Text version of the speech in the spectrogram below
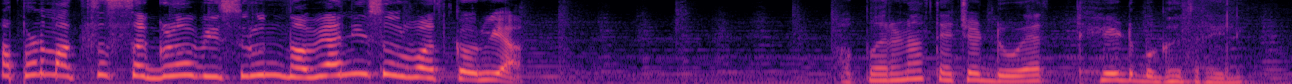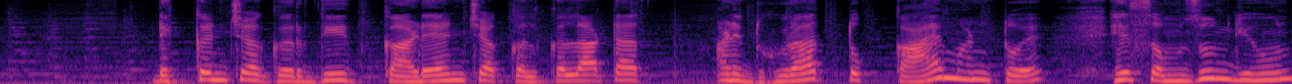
आपण मागचं सगळं विसरून नव्याने सुरुवात करूया. अपर्णा त्याच्या डोळ्यात थेट बघत राहिली. डेक्कनच्या गर्दीत गाड्यांच्या कलकलाटात आणि धुरात तो काय म्हणतोय हे समजून घेऊन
